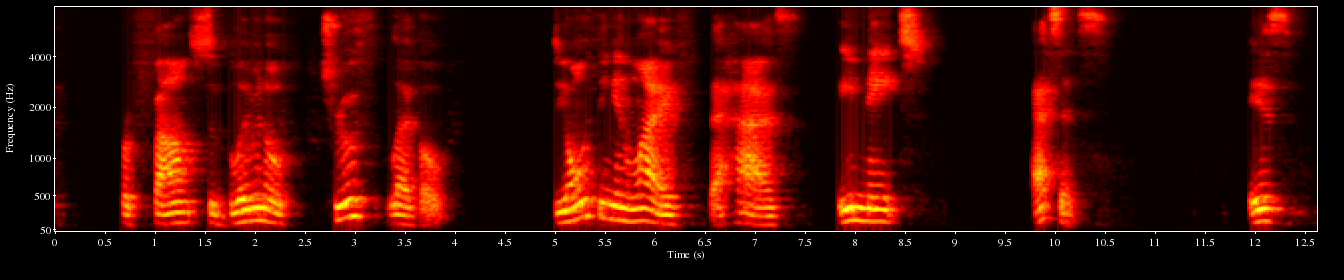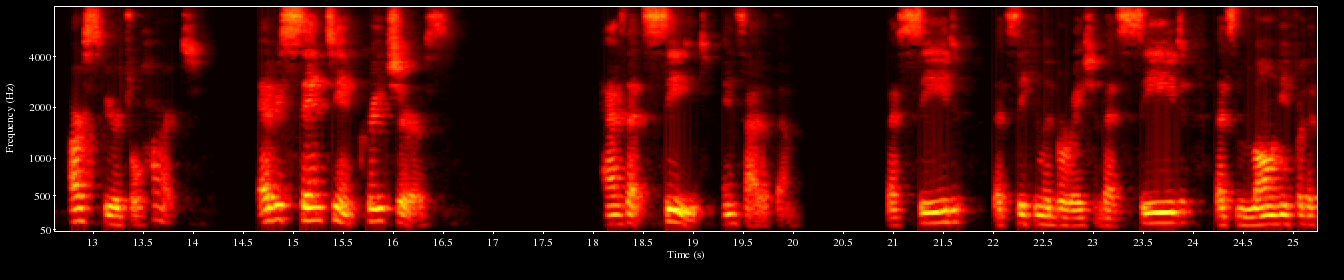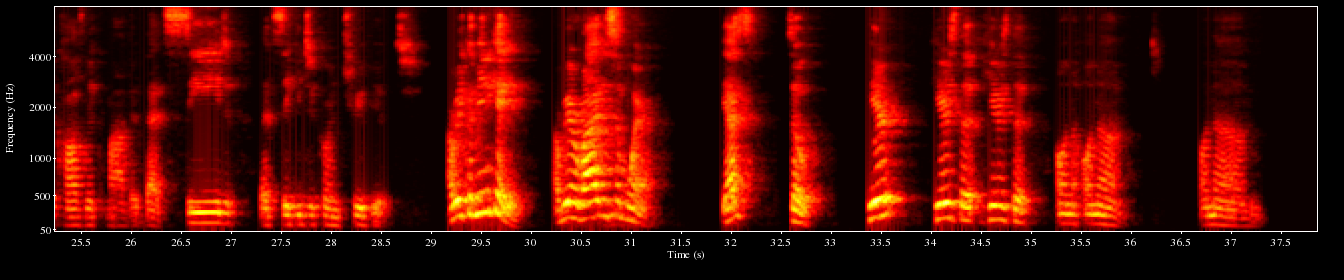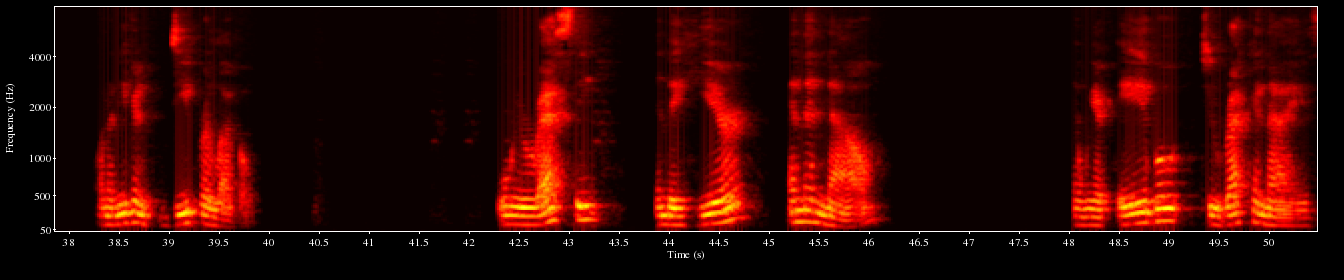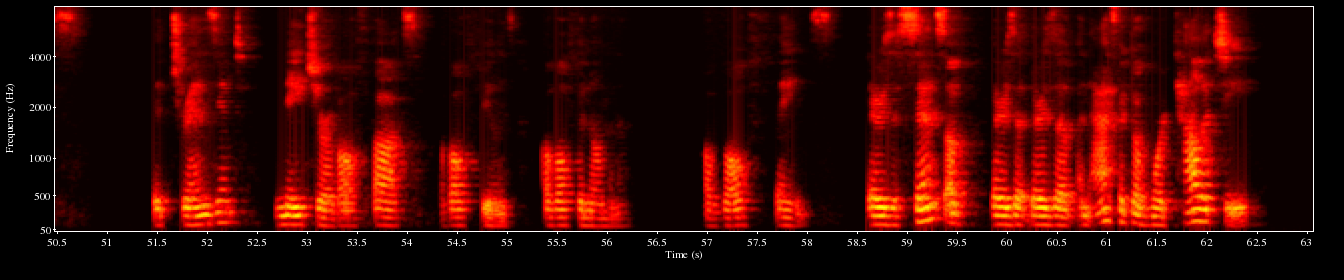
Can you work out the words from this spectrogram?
profound subliminal truth level, the only thing in life that has innate essence is our spiritual heart. Every sentient creature has that seed inside of them. That seed that's seeking liberation, that seed that's longing for the cosmic mother, that seed that's seeking to contribute. Are we communicating? Are we arriving somewhere? Yes? So here, here's the here's the on on a on a on an even deeper level. When we're resting in the here and the now, and we are able to recognize the transient nature of all thoughts, of all feelings, of all phenomena, of all things. There is a sense of there is a there is a, an aspect of mortality.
